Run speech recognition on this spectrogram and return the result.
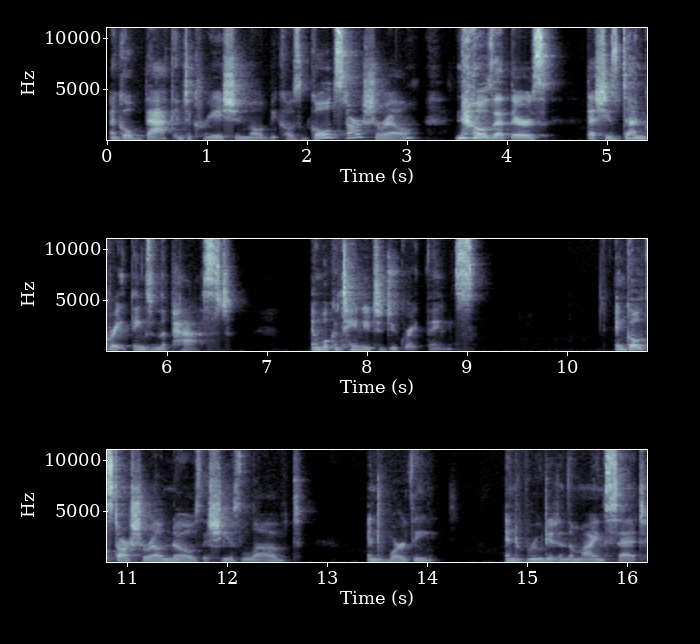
I go back into creation mode because Gold Star Sherrell knows that there's that she's done great things in the past and will continue to do great things. And Gold Star Sherrell knows that she is loved and worthy and rooted in the mindset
